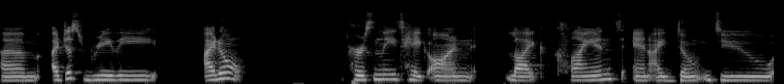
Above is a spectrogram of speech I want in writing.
Um, i just really i don't personally take on like clients and I don't do,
